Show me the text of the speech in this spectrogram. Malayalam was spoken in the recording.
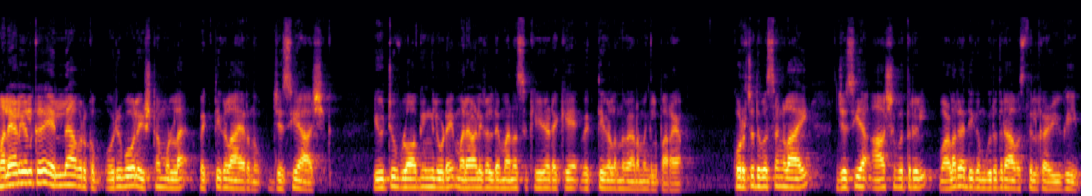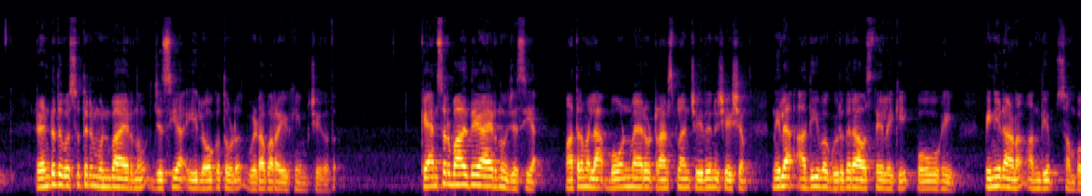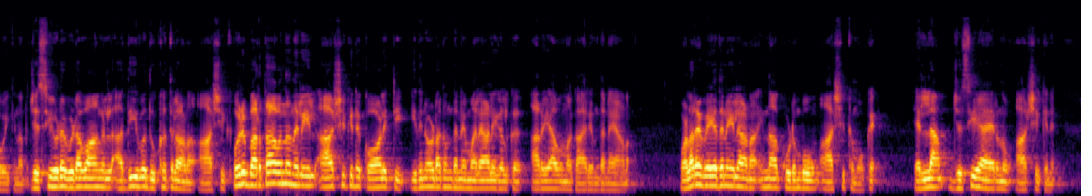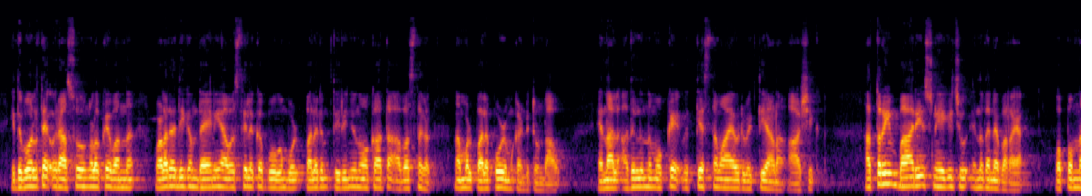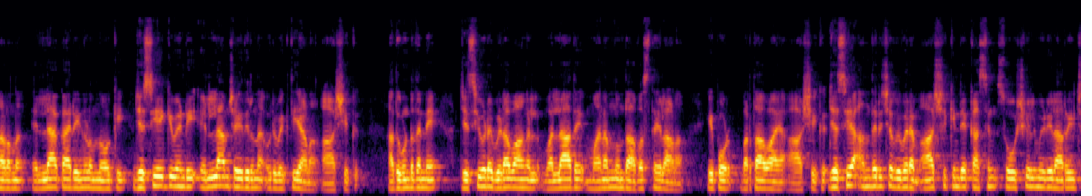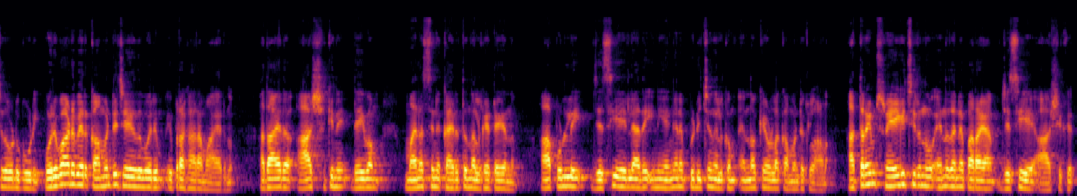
മലയാളികൾക്ക് എല്ലാവർക്കും ഒരുപോലെ ഇഷ്ടമുള്ള വ്യക്തികളായിരുന്നു ജെസിയ ആഷിഖ്. യൂട്യൂബ് വ്ളോഗിങ്ങിലൂടെ മലയാളികളുടെ മനസ്സ് കീഴടക്കിയ വ്യക്തികളെന്ന് വേണമെങ്കിൽ പറയാം. കുറച്ച് ദിവസങ്ങളായി ജെസിയ ആശുപത്രിയിൽ വളരെയധികം ഗുരുതരാവസ്ഥയിൽ കഴിയുകയും രണ്ട് ദിവസത്തിന് മുൻപായിരുന്നു ജെസിയ ഈ ലോകത്തോട് വിട പറയുകയും ചെയ്തത്. ക്യാൻസർ ബാധിതയായിരുന്നു ജെസിയ മാത്രമല്ല ബോൺ മാരോ ട്രാൻസ്പ്ലാന്റ് ചെയ്തതിനു ശേഷം നില അതീവ ഗുരുതരാവസ്ഥയിലേക്ക് പോവുകയും പിന്നീടാണ് അന്ത്യം സംഭവിക്കുന്നത്. ജെസ്സിയുടെ വിടവാങ്ങൽ അതീവ ദുഃഖത്തിലാണ് ആഷിഖ്. ഒരു ഭർത്താവ് എന്ന നിലയിൽ ആഷിഖിന്റെ ക്വാളിറ്റി ഇതിനോടകം തന്നെ മലയാളികൾക്ക് അറിയാവുന്ന കാര്യം തന്നെയാണ്. വളരെ വേദനയിലാണ് ഇന്ന് ആ കുടുംബവും ആഷിഖുമൊക്കെ. എല്ലാം ജെസ്സിയായിരുന്നു ആഷിഖിന്. ഇതുപോലത്തെ ഒരു അസുഖങ്ങളൊക്കെ വന്ന് വളരെയധികം ദയനീയ അവസ്ഥയിലൊക്കെ പോകുമ്പോൾ പലരും തിരിഞ്ഞു നോക്കാത്ത അവസ്ഥകൾ നമ്മൾ പലപ്പോഴും കണ്ടിട്ടുണ്ടാവും. എന്നാൽ അതിൽ നിന്നുമൊക്കെ വ്യത്യസ്തമായ ഒരു വ്യക്തിയാണ് ആഷിഖ്. അത്രയും ഭാര്യയെ സ്നേഹിച്ചു എന്ന് തന്നെ പറയാം. ഒപ്പം നടന്ന് എല്ലാ കാര്യങ്ങളും നോക്കി ജെസ്സിയയ്ക്ക് വേണ്ടി എല്ലാം ചെയ്തിരുന്ന ഒരു വ്യക്തിയാണ് ആഷിഖ്. അതുകൊണ്ട് തന്നെ ജെസ്സിയുടെ വിടവാങ്ങൽ വല്ലാതെ മനം നൊന്ത അവസ്ഥയിലാണ് ഇപ്പോൾ ഭർത്താവായ ആഷിഖ്. ജെസ്സിയ അന്തരിച്ച വിവരം ആഷിഖിന്റെ കസിൻ സോഷ്യൽ മീഡിയയിൽ അറിയിച്ചതോടുകൂടി ഒരുപാട് പേർ കമന്റ് ചെയ്തവരും ഇപ്രകാരമായിരുന്നു. അതായത് ആഷിഖിന് ദൈവം മനസ്സിന് കരുത്ത് നൽകട്ടെ എന്നും ആ പുള്ളി ജെസ്സിയെ ഇല്ലാതെ ഇനി എങ്ങനെ പിടിച്ചു നിൽക്കും എന്നൊക്കെയുള്ള കമന്റുകളാണ്. അത്രയും സ്നേഹിച്ചിരുന്നു എന്ന് തന്നെ പറയാം ജെസ്സിയെ ആഷിഖ്.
